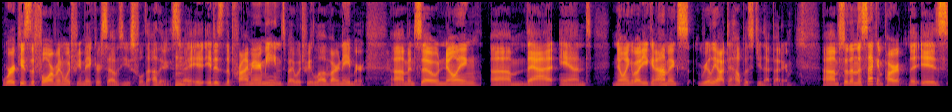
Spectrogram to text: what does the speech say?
work is the form in which we make ourselves useful to others. Right? It, it is the primary means by which we love our neighbor, um, and so knowing um, that and knowing about economics really ought to help us do that better. Um, so then the second part is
